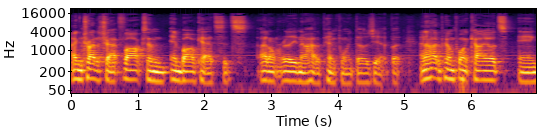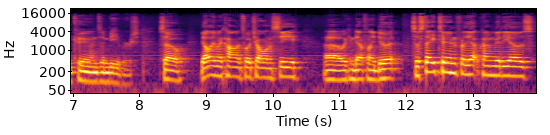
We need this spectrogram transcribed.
I can try to trap fox and, and bobcats. It's I don't really know how to pinpoint those yet, but I know how to pinpoint coyotes and coons and beavers. So y'all leave in the comments what y'all want to see. Uh, we can definitely do it. So stay tuned for the upcoming videos.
